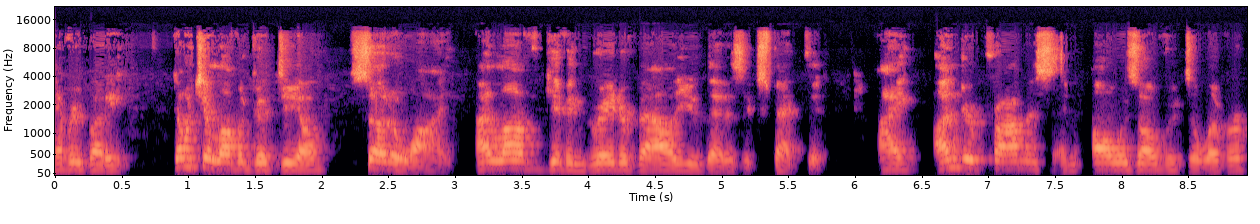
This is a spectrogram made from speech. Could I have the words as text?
everybody. Don't you love a good deal? So do I. I love giving greater value than is expected. I under promise and always over deliver,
